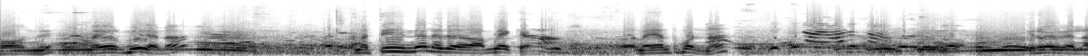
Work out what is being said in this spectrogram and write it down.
బాగుంది. మీదేనా? నా తీసిందే లేదా అమ్మేకా నా ఎంత పడినా? ఇరవై వేల?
